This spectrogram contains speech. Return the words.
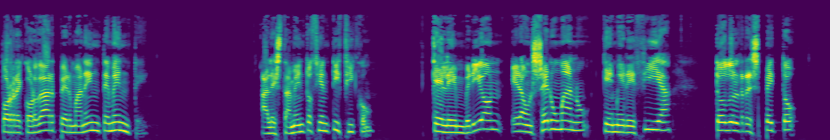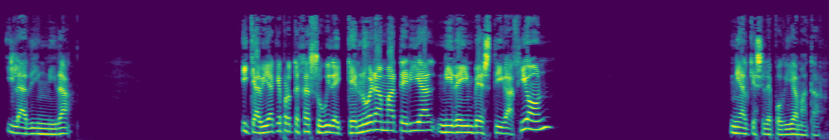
por recordar permanentemente al estamento científico que el embrión era un ser humano que merecía todo el respeto y la dignidad y que había que proteger su vida y que no era material ni de investigación ni al que se le podía matar.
